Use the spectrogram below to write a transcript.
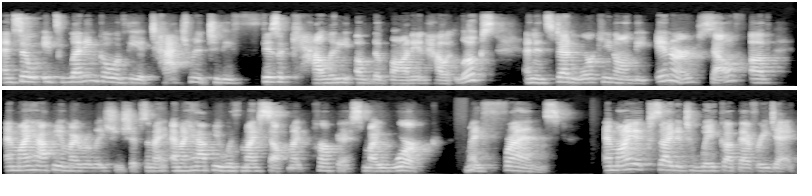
And so it's letting go of the attachment to the physicality of the body and how it looks and instead working on the inner self of am I happy in my relationships? Am I, am I happy with myself, my purpose, my work, my friends? Am I excited to wake up every day?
